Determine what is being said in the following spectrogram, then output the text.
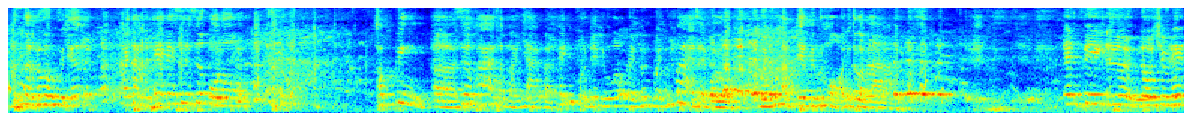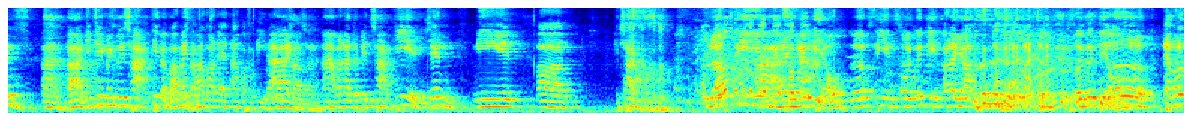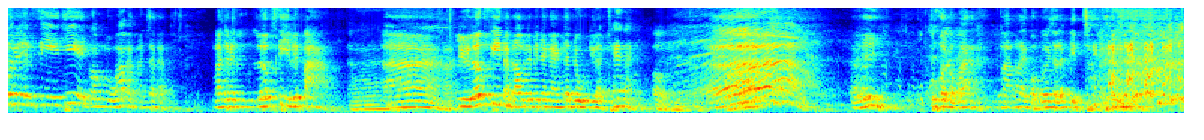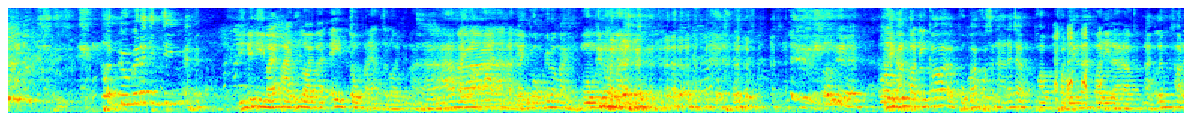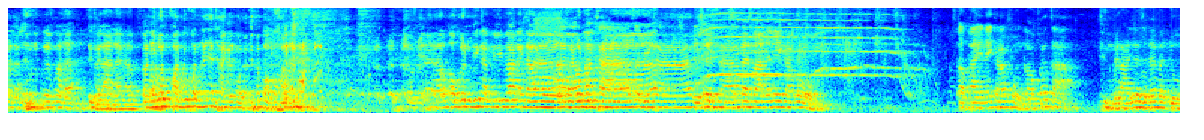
ลุงมึงกับลุงกับกูเยอะ ไปต่างประเทศได้เสื้อเสื้อโปโลช้อปปิ้งเอ่อเสื้อผ้าสมัยอย่างแบบให้ทุกคนได้รู้ว่าเป็นรุ่นเป็นรุ่นป้าใส่โปโลเหมือนต้องหลับเตรียมเป็นคุณหมออยู่ตลอดเวลาเอ็นซีคือ no children อ่าอ่าจริงๆ มันคือฉากที่แบบว่าไม่สามารถออนแอร์ตามปกติได้ครับอ่ามันอาจจะเป็นฉากที่อย่างเช่นมีเอ่อฉากเลิฟซีนอ่าอะไรซดก๋เงี้วยยเตี๋ยว เลิฟซีนโซยก๋วยเตี๋ยวอะไรอย่าง ซอยก๋วยเตี๋ยว เออแต่ของเราจะเป็น NC ที่ลองดูว่าแบบมันจะแบบ มันจะเป็นเลิฟซีนหรือเปล่า อ่าอ่า หรือเลิฟซีนแบบเราจะเป็นยังไงมันจะดุเดือดแค่ไหน โอเคเออเฮ้ยทุกคนบอกว่ามาเมื่อไหร่บอกด้วยจะได้ปิดช่องทนดูไม่ได้จริงๆดีไม่ดีไหมพายที่ลอยไปเอ้ยจมไปอาจจะลอยขึ้นมาไปกลับได้นะครับไปงมขึ้นมาใหม่ งงขึ้นมาใหม่โอเคโอเคครับตอนนี้ก็ผมว่าโฆษณาน่าจะพอพอดีแล้วนะพอดีแล้วครับ หนังเริ่มเข้าได้แล้วเริ่มเริ่มมาแล้วถึงเวลาแล้วครับ ตอนนี้ทุกคนทุกคนน่าจะทานกันหมดแล้วถ้าบอกก่อนโอเคครับขอบคุณพี่กันพี่ลิมากนะครับผมขอบคุณมากครับสวัสดีครับเดี๋ยวเชิญครับสแตนบายได้เลยครับผมต่อไปนะครับผมเราก็จะถึงเวลาที่เราจะได้มาดู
